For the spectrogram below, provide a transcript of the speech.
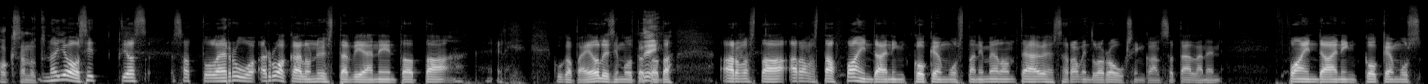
hoksannut? No joo, sit jos sattuu olemaan ruo- ruokailun ystäviä, niin tota, eli kukapa ei olisi, mutta niin. tota, arvostaa, arvostaa fine dining kokemusta, niin meillä on tää yhdessä Ravintola Rouksin kanssa tällainen fine dining kokemus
